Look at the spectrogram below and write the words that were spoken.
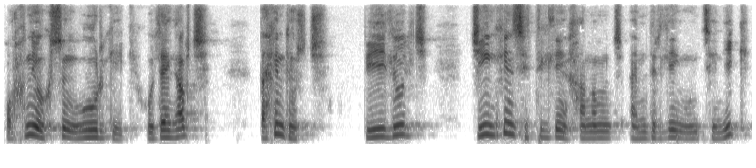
Бурхны өгсөн үүргийг хүлээн авч дахин төрж биелүүлж жинхэнэ сэтгэлийн ханамж амьдралын үн цэнийг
